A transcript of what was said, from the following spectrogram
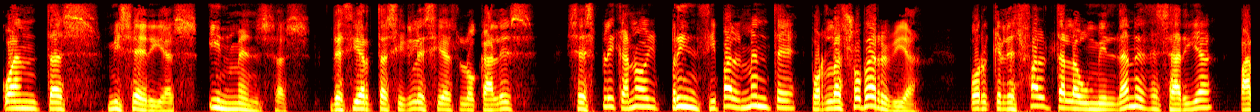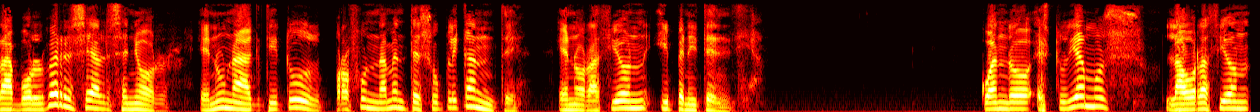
Cuántas miserias inmensas de ciertas iglesias locales se explican hoy principalmente por la soberbia, porque les falta la humildad necesaria para volverse al Señor en una actitud profundamente suplicante, en oración y penitencia. Cuando estudiamos la oración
